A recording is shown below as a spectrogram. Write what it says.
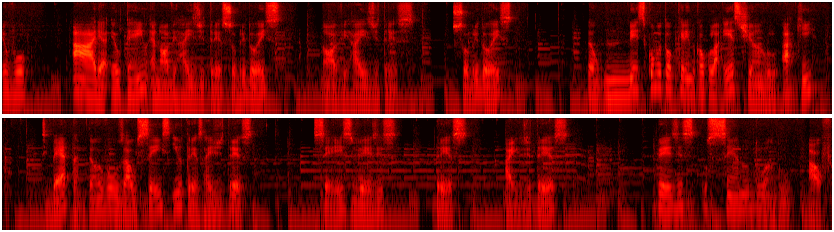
eu vou... A área eu tenho é 9 raiz de 3 sobre 2, 9 raiz de 3 sobre 2. Então, nesse, como eu estou querendo calcular este ângulo aqui, esse beta, então eu vou usar o 6 e o 3, raiz de 3. 6 vezes 3, raiz de 3, vezes o seno do ângulo alfa.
